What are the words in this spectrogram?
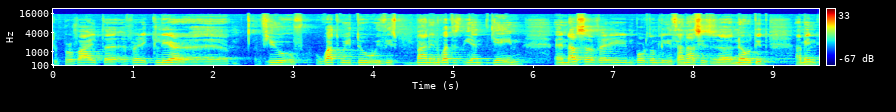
to provide a, a very clear uh, view of what we do with this money and what is the end game. And as uh, very importantly Thanasis uh, noted, I mean,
